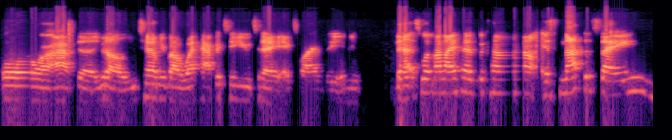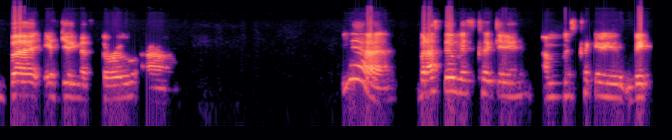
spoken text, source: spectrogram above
Or I have to, you know, you tell me about what happened to you today, X, Y, and Z. I mean, that's what my life has become. It's not the same, but it's getting us through. Um, yeah, but I still miss cooking. I miss cooking big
